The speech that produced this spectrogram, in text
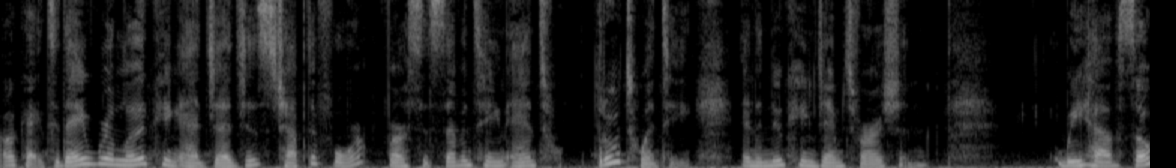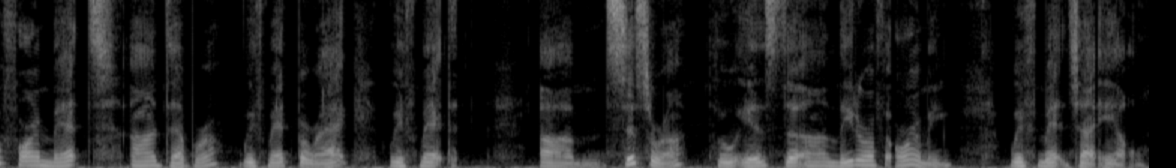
Okay, today we're looking at Judges chapter 4, verses 17 and tw- through 20 in the New King James Version. We have so far met uh, Deborah, we've met Barak, we've met um, Sisera, who is the uh, leader of the army, we've met Jael.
